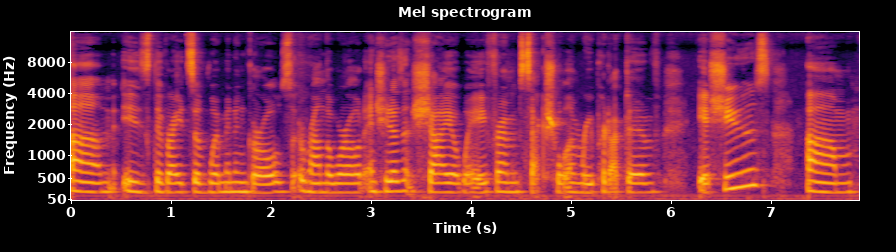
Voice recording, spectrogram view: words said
um, is the rights of women and girls around the world, and she doesn't shy away from sexual and reproductive issues. Um,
